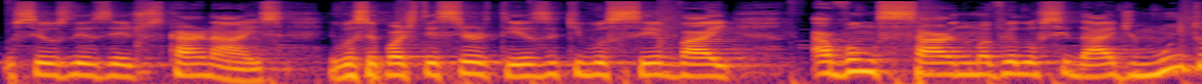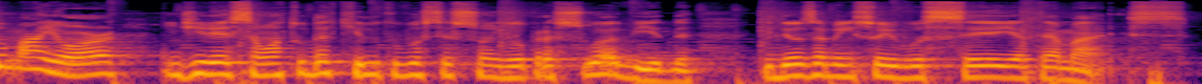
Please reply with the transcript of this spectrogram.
os seus desejos carnais. E você pode ter certeza que você vai avançar numa velocidade muito maior em direção a tudo aquilo que você sonhou para sua vida. Que Deus abençoe você e até mais.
